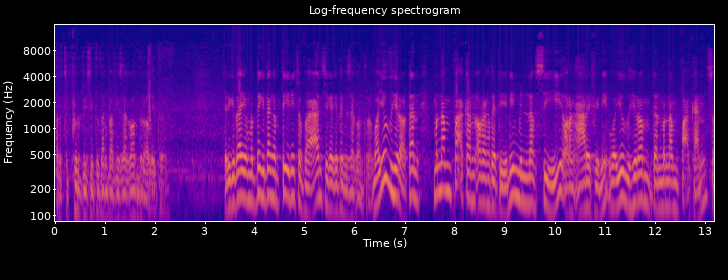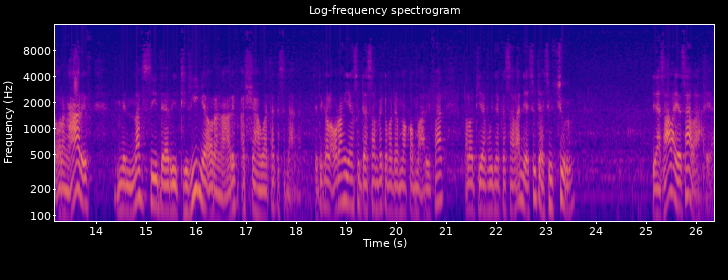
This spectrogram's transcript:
tercebur di situ tanpa bisa kontrol itu. Jadi kita yang penting kita ngerti ini cobaan sehingga kita bisa kontrol. Wa dan menampakkan orang tadi ini min nafsihi, orang arif ini wa dan menampakkan seorang arif min nafsi dari dirinya orang arif asyahwata kesenangan. Jadi kalau orang yang sudah sampai kepada makom ma'rifat Kalau dia punya kesalahan ya sudah jujur. Ya salah ya salah ya.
